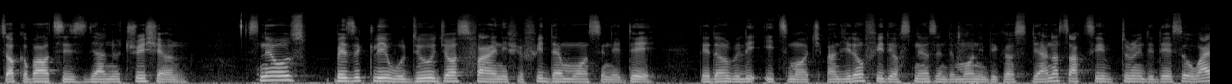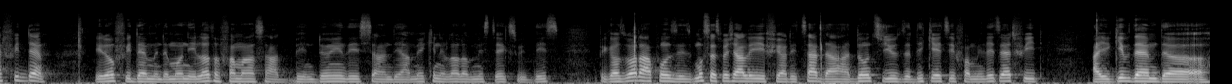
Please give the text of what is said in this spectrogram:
talk about is their nutrition. Snails basically will do just fine if you feed them once in a day. They don't really eat much. And you don't feed your snails in the morning because they are not active during the day. So why feed them? You don't feed them in the morning. A lot of farmers have been doing this and they are making a lot of mistakes with this because what happens is most especially if you are the type that don't use the dkt formulated feed and you give them the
